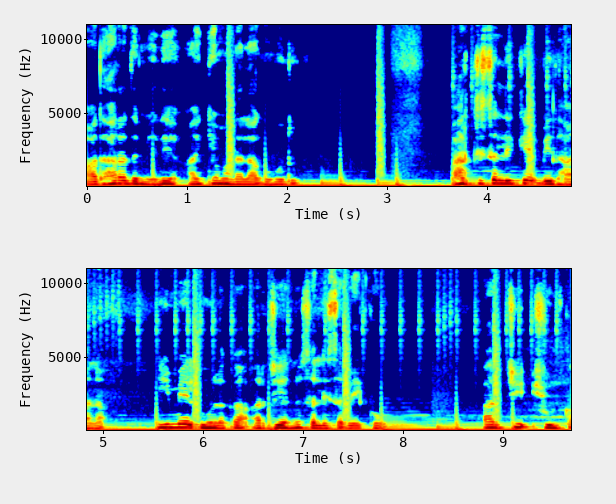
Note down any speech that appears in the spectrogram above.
ಆಧಾರದ ಮೇಲೆ ಆಯ್ಕೆ ಮಾಡಲಾಗುವುದು. ಅರ್ಜಿ ಸಲ್ಲಿಕೆ ವಿಧಾನ. ಇಮೇಲ್ ಮೂಲಕ ಅರ್ಜಿಯನ್ನು ಸಲ್ಲಿಸಬೇಕು. ಅರ್ಜಿ ಶುಲ್ಕ.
